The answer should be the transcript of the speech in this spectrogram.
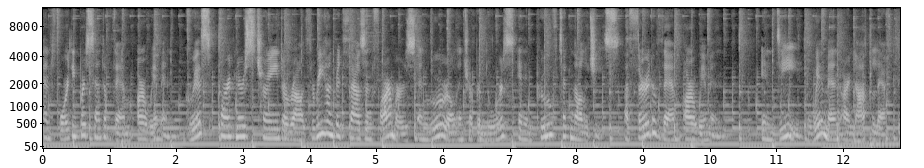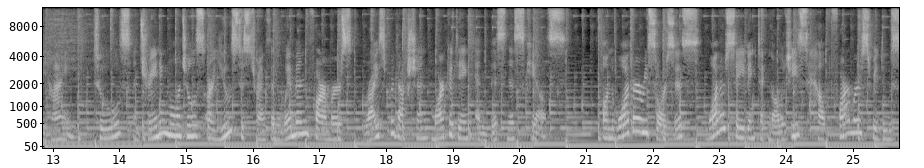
and 40% of them are women. GRISP partners trained around 300,000 farmers and rural entrepreneurs in improved technologies. A third of them are women. Indeed, women are not left behind. Tools and training modules are used to strengthen women farmers' rice production, marketing, and business skills. On water resources, water-saving technologies help farmers reduce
